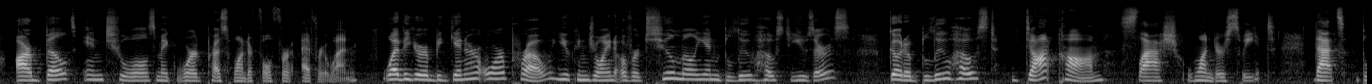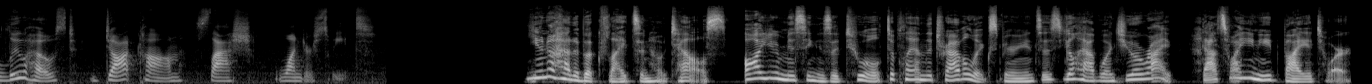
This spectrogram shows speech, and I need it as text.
Our built in tools make WordPress wonderful for everyone. Whether you're a beginner or a pro, you can join over 2 million Bluehost users. Go to bluehost.com slash wondersuite. That's bluehost.com slash wondersuite. You know how to book flights and hotels. All you're missing is a tool to plan the travel experiences you'll have once you arrive. That's why you need Viator.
